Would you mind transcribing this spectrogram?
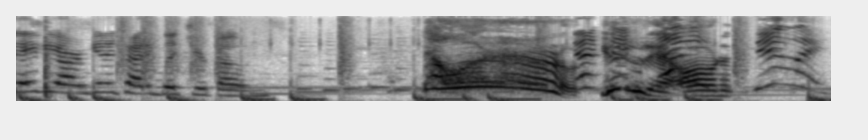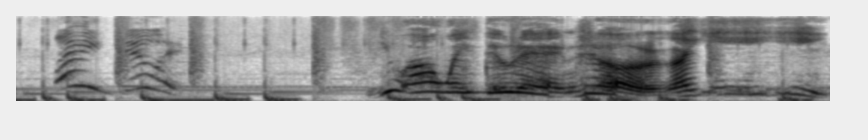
Xavier, I'm gonna try to glitch your phone. No, no, no, no. That- You that- do that that- all the. Do it. Let me do it. You always do that. Sure. Like, yee, yee.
